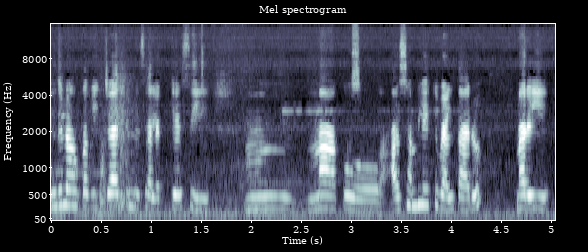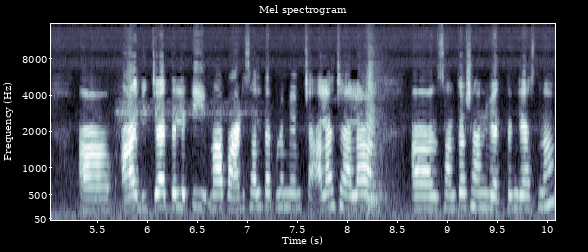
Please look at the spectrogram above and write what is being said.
ఇందులో ఒక విద్యార్థిని సెలెక్ట్ చేసి మాకు అసెంబ్లీకి వెళ్తారు. మరి ఆ ఆ విద్యార్థులకి మా పాఠశాల తరపున మేము చాలా చాలా సంతోషాన్ని వ్యక్తం చేస్తున్నాం.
